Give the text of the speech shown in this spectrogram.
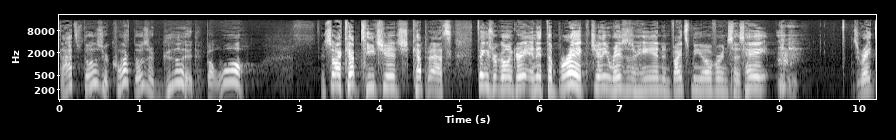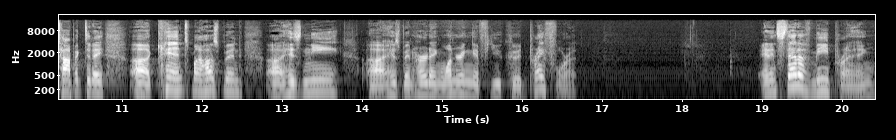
That's, those, are, those are good, but whoa. And so I kept teaching, she kept asking, things were going great. And at the break, Jenny raises her hand, invites me over, and says, hey, It's a great topic today. Uh, Kent, my husband, uh, his knee uh, has been hurting, wondering if you could pray for it. And instead of me praying,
